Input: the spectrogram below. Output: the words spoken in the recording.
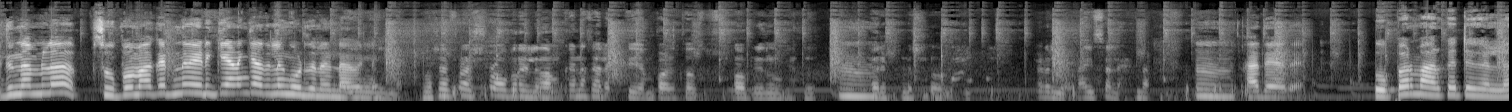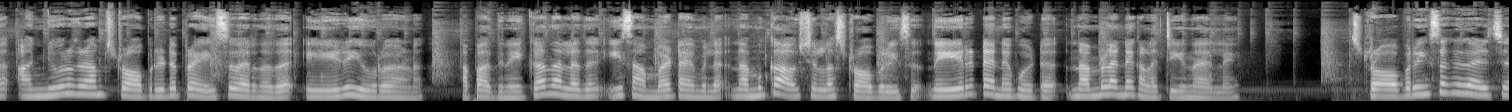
ഇത് നമ്മൾ സൂപ്പർ മാർക്കറ്റിൽ നിന്ന് മേടിക്കുകയാണെങ്കിൽ അതിലും കൂടുതൽ ഉണ്ടാവില്ലേ പക്ഷെ ഫ്രഷ് സ്ട്രോബെറി അല്ലേ നമുക്ക് തന്നെ സെലക്ട് ചെയ്യാം. പഴുത്ത സ്ട്രോബെറി നോക്കിയിട്ട്. പരിപ്പുള്ള സ്ട്രോബെറി അല്ലേ? നൈസ് അല്ലേ അതെ അതെ. സൂപ്പർ മാർക്കറ്റുകളിൽ അഞ്ഞൂറ് ഗ്രാം സ്ട്രോബെറിയുടെ പ്രൈസ് വരുന്നത് ഏഴ് യൂറോ ആണ്. അപ്പൊ അതിനേക്കാൾ നല്ലത് ഈ സമ്മർ ടൈമിൽ നമുക്ക് ആവശ്യമുള്ള സ്ട്രോബെറീസ് നേരിട്ട് തന്നെ പോയിട്ട് നമ്മൾ തന്നെ കളക്ട് ചെയ്യുന്നതല്ലേ? സ്ട്രോബെറീസ് ഒക്കെ കഴിച്ച്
